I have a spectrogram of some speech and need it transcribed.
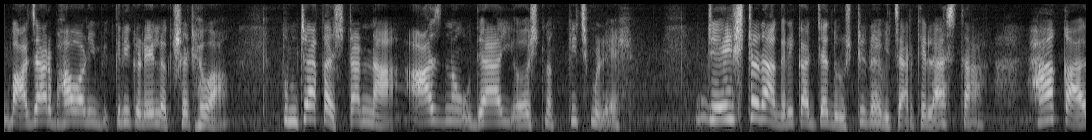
बाजारभाव आणि विक्रीकडे लक्ष ठेवा. तुमच्या कष्टांना आज न उद्या यश नक्कीच मिळेल. ज्येष्ठ नागरिकांच्या दृष्टीने विचार केला असता हा काळ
